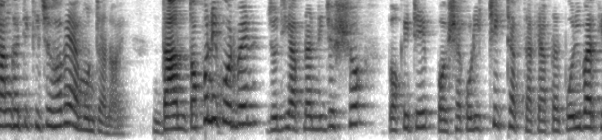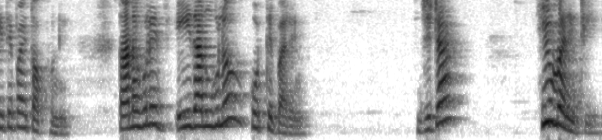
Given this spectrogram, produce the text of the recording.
সাংঘাতিক কিছু হবে এমনটা নয়। দান তখনই করবেন যদি আপনার নিজস্ব পকেটে পয়সা কড়ি ঠিকঠাক থাকে, আপনার পরিবার খেতে পায় তখনই। তা না হলে এই দানগুলো করতে পারেন। যেটা হিউম্যানিটি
